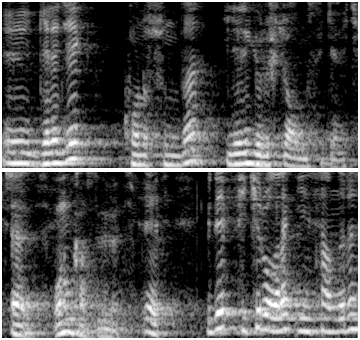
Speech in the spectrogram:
ee, gelecek konusunda ileri görüşlü olması gerekir. Evet. Onu mu kastediyor? Evet. Evet. Bir de fikir olarak insanların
